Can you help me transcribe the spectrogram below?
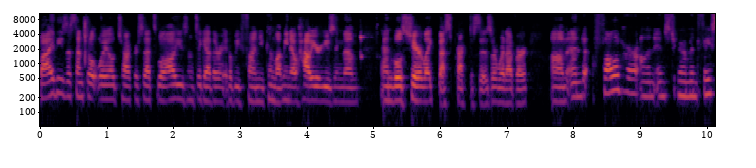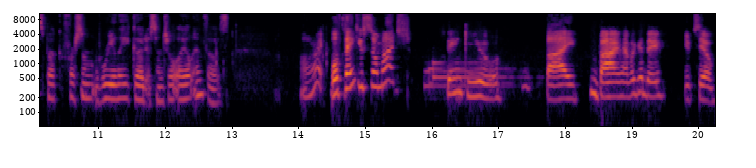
Buy these essential oil chakra sets. We'll all use them together. It'll be fun. You can let me know how you're using them, and we'll share like best practices or whatever. Um, and follow her on Instagram and Facebook for some really good essential oil infos. All right. Well, thank you so much. Thank you. Bye. Bye. Have a good day. You too.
